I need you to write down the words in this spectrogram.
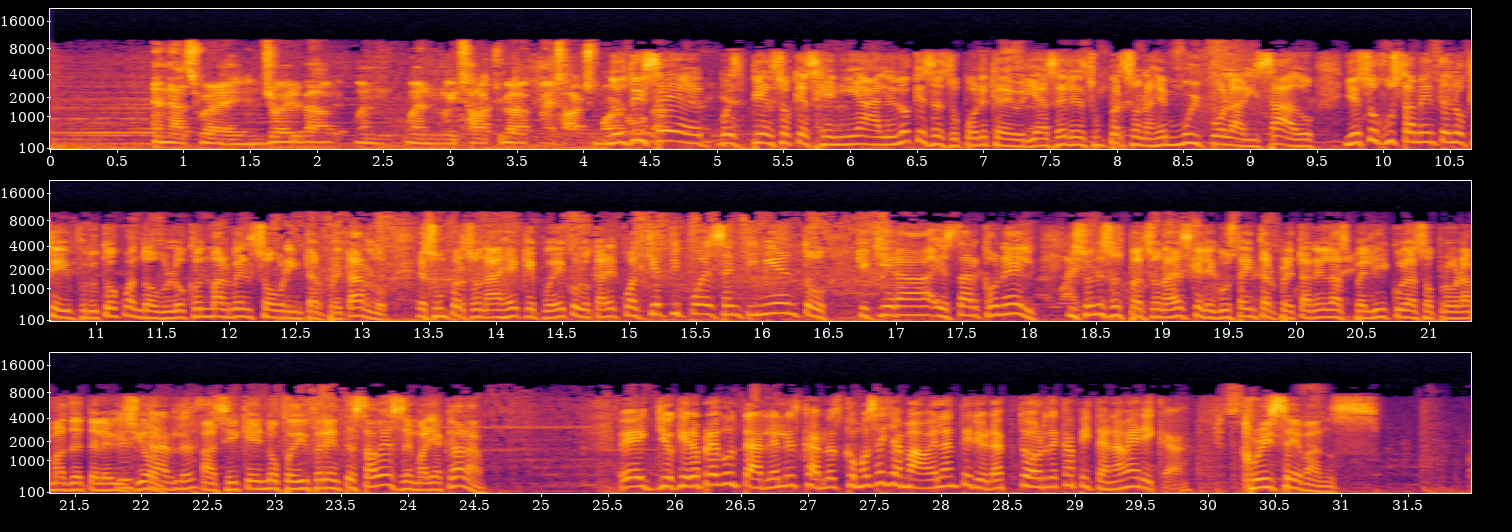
nos dice, pues pienso que es genial, es lo que se supone que debería ser, es un personaje muy polarizado. Y eso justamente es lo que disfrutó cuando habló con Marvel sobre interpretarlo. Es un personaje que puede colocar en cualquier tipo de sentimiento que quiera estar con él. Y son esos personajes que le gusta interpretar en las películas o programas de televisión. Así que no fue diferente esta vez de María Clara. Eh, yo quiero preguntarle, Luis Carlos, ¿cómo se llamaba el anterior actor de Capitán América? Chris Evans.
